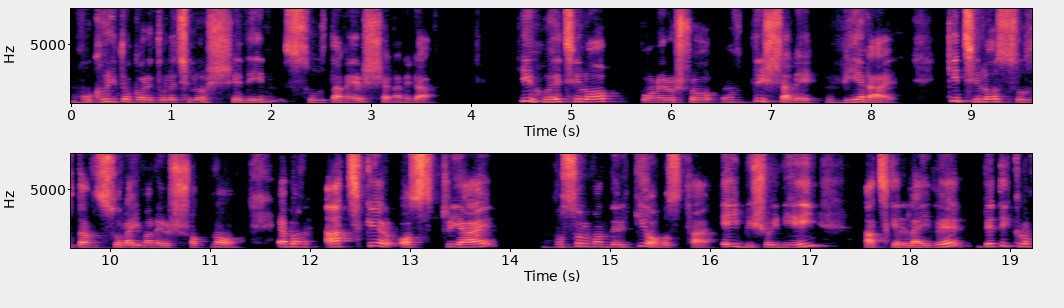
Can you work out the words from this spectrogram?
মুখরিত করে তুলেছিল সেদিন সুলতানের সেনানীরা। কি হয়েছিল পনেরোশো উনত্রিশ সালে ভিয়েনায়? কি ছিল সুলতান সুলাইমানের স্বপ্ন? এবং আজকের অস্ট্রিয়ায় মুসলমানদের কি অবস্থা? এই বিষয় নিয়েই আজকের লাইভে ব্যতিক্রম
